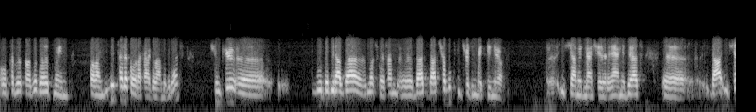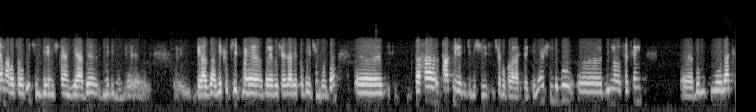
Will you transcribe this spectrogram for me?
ortalığı fazla dağıtmayın falan gibi bir talep olarak algılandı biraz. Çünkü e, burada biraz daha nasıl desem e, daha, daha çabuk bir çözüm bekleniyor e, isyan edilen şeylere. Yani biraz e, daha isyan havası olduğu için direnişten ziyade ne bileyim e, biraz daha yakıp gitmeye dayalı şeyler yapıldığı için burada e, daha tatmin edici bir şey çabuk olarak bekleniyor. Şimdi bu e, Dino Ses'in e, bu muğlak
